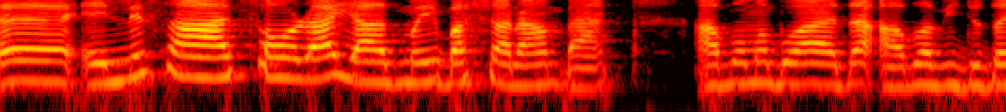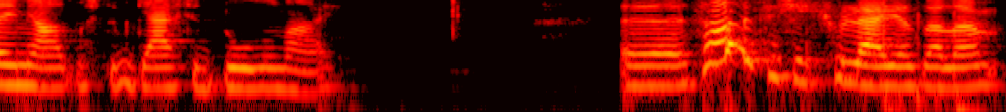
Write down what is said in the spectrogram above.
e, 50 saat sonra yazmayı başaran ben. Ablama bu arada abla videodayım yazmıştım. Gerçi dolunay. E, sana da teşekkürler yazalım.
